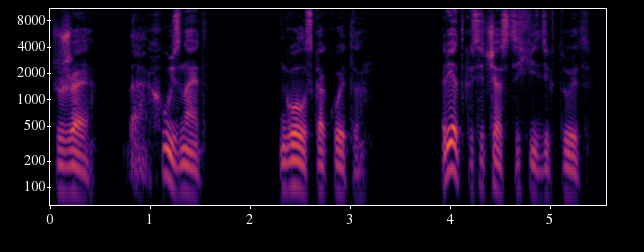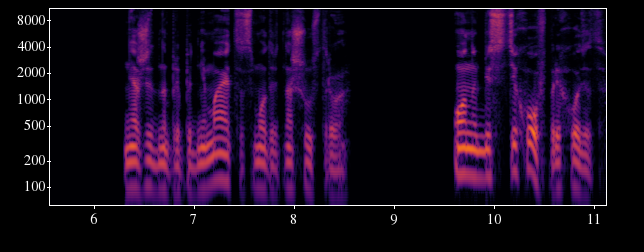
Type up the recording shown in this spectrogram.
Чужая. Да, хуй знает. Голос какой-то. Редко сейчас стихи диктует. Неожиданно приподнимается, смотрит на Шустрого. Он и без стихов приходит.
